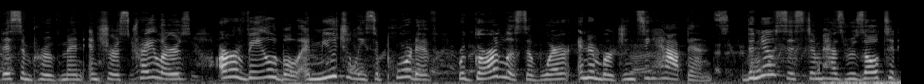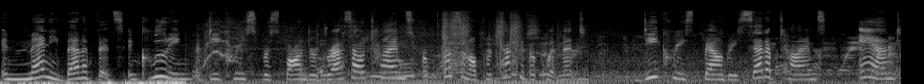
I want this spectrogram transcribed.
This improvement ensures trailers are available and mutually supportive regardless of where an emergency happens. The new system has resulted in many benefits, including decreased responder dress out times for personal protective equipment, decreased boundary setup times, and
